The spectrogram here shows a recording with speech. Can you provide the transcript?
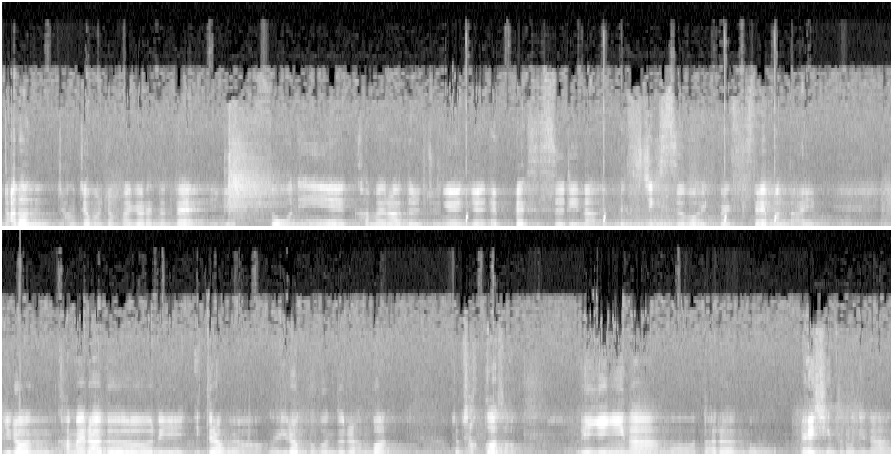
다른 장점을 좀 발견했는데 이게 소니의 카메라들 중에 이제 FX3나 FX6, 뭐 FX7, 9 이런 카메라들이 있더라고요. 이런 부분들을 한번 좀 섞어서 리깅이나 뭐 다른 뭐 레이싱 드론이나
